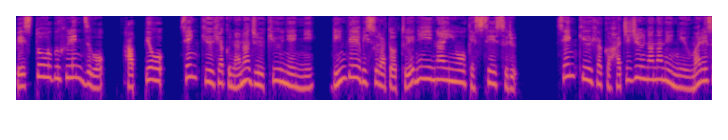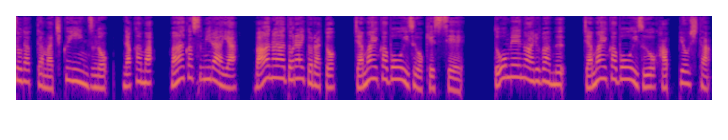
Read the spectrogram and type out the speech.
ベストオブフレンズを発表。1979年にリン・デイビスらと29を結成する。1987年に生まれ育ったマチクイーンズの仲間、マーカス・ミラーやバーナード・ライトらとジャマイカ・ボーイズを結成。同名のアルバム、ジャマイカ・ボーイズを発表した。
